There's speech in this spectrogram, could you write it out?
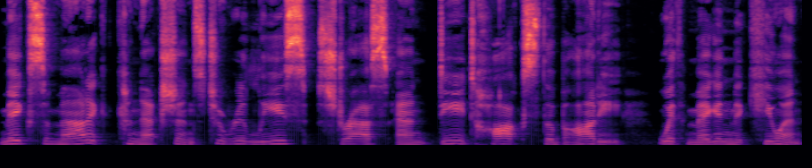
make somatic connections to release stress and detox the body with Megan McKeown.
